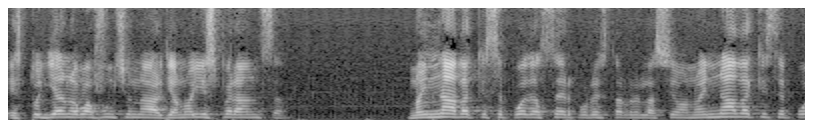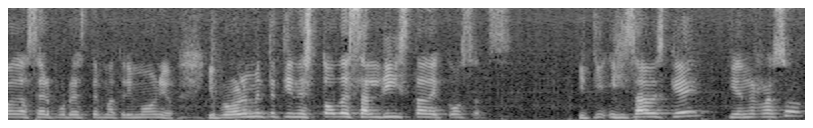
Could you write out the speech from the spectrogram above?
esto ya no va a funcionar, ya no hay esperanza. No hay nada que se pueda hacer por esta relación, no hay nada que se pueda hacer por este matrimonio. Y probablemente tienes toda esa lista de cosas. Y, sabes qué? Tienes razón.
